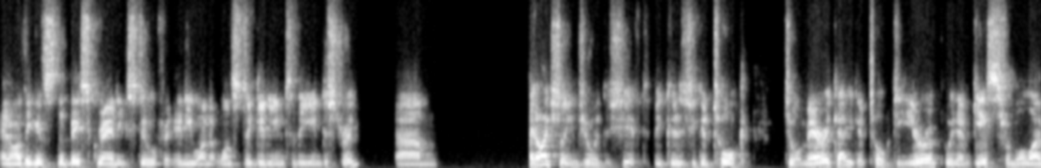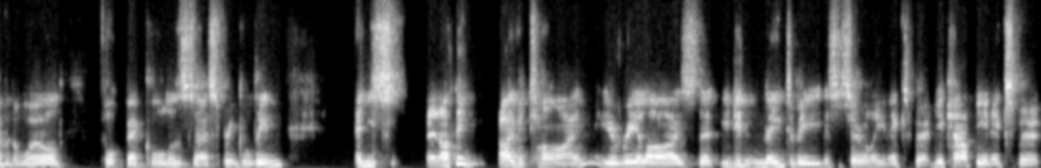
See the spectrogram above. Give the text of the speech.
And I think it's the best grounding still for anyone that wants to get into the industry. Um, and I actually enjoyed the shift because you could talk to America, you could talk to Europe, we'd have guests from all over the world talkback callers uh, sprinkled in, and you and I think over time you realise that you didn't need to be necessarily an expert. You can't be an expert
